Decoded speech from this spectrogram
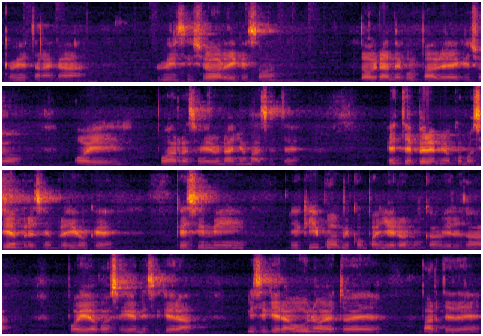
que hoy están acá Luis y Jordi, que son dos grandes culpables de que yo hoy pueda recibir un año más este, este premio, como siempre, siempre digo que, que sin mi, equipo, mis compañeros, nunca hubiera podido conseguir ni siquiera, ni siquiera uno, esto es parte de,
